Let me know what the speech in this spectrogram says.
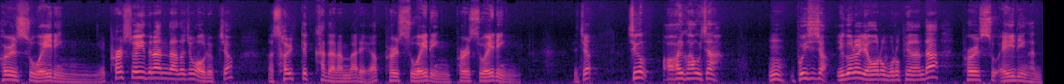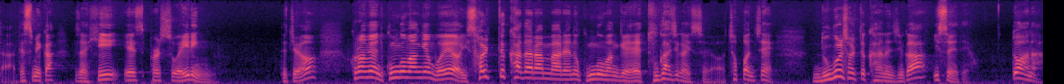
persuading. persuade라는 단어 좀 어렵죠? 어, 설득하다란 말이에요. persuading, persuading. 그죠? 지금 어, 이거 하고 있잖아. 음, 보이시죠? 이거를 영어로 뭐로 표현한다? persuading 한다. 됐습니까? 그래서 he is persuading. 됐죠? 그러면 궁금한 게 뭐예요? 이 설득하다란 말에는 궁금한 게 두 가지가 있어요. 첫 번째, 누굴 설득하는지가 있어야 돼요. 또 하나,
